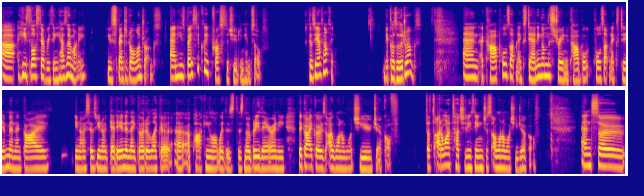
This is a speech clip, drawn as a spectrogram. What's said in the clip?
Uh, he's lost everything. He has no money. He's spent it all on drugs, and he's basically prostituting himself because he has nothing because of the drugs. And a car pulls up next, standing on the street, and a car bu- pulls up next to him, and a guy, you know, says, you know, get in, and they go to like a, a, a parking lot where there's there's nobody there, and he the guy goes, I want to watch you jerk off. That's I don't want to touch anything, just I want to watch you jerk off. And so,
